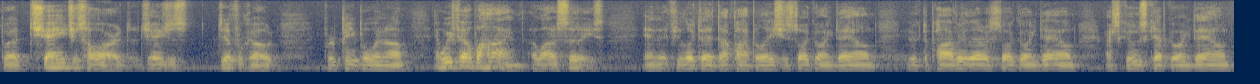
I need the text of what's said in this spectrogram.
But change is hard. Change is difficult for people, and um, and we fell behind a lot of cities. And if you looked at that population start going down, you looked at poverty levels start going down, our schools kept going down.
